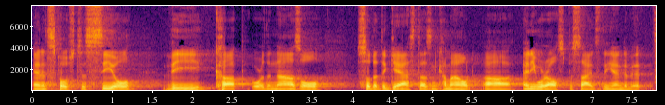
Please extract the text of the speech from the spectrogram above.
and it's supposed to seal the cup or the nozzle so that the gas doesn't come out uh, anywhere else besides the end of it.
